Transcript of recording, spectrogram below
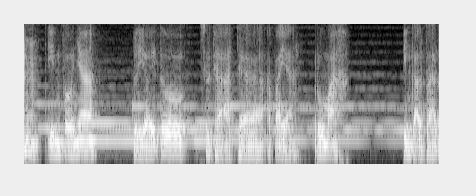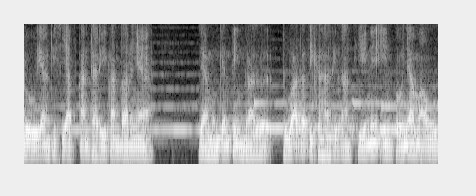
infonya beliau itu sudah ada apa ya rumah tinggal baru yang disiapkan dari kantornya ya mungkin tinggal dua atau tiga hari lagi ini infonya mau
